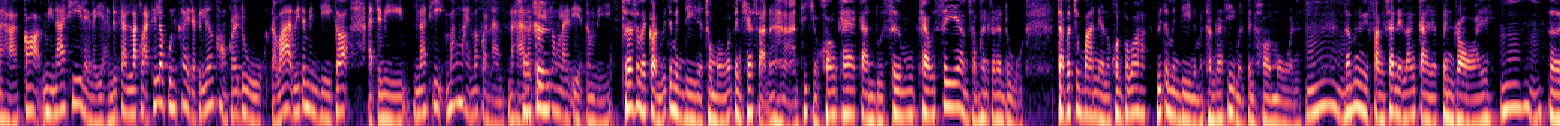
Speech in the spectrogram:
นะคะก็มีหน้าที่หลาย ๆ อย่างด้วยกันหลัก ๆ ที่เราคุ้นเคยจะเป็นเรื่องของกระดูก แต่ว่าวิตามินดีก็อาจจะมีหน้าที่มากมายมากกว่านั้นนะคะใช่เราคืจะอไม่ลงรายละเอียดตรงนี้ ถ้าสมัยก่อนวิตามินดีเนี่ยถูกมองว่าเป็นแค่สารอาหารที่เกี่ยวข้องแค่การดูดซึมแคลเซียมสัมพันธ์กับกระดูก แต่ปัจจุบันเนี่ยเราค้นพบว่าวิตามินดีเนี่ยมันทำหน้าที่เหมือนเป็นฮอร์โมนอืมแล้วมันมีฟังก์ชันในร่างกายเนี่ยเป็นร้อยอืมเออ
